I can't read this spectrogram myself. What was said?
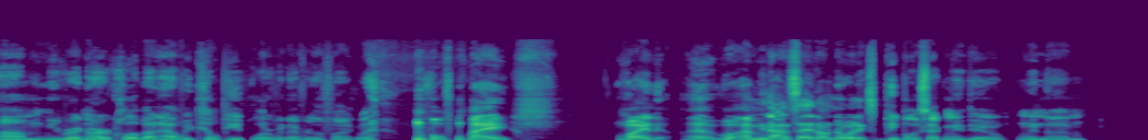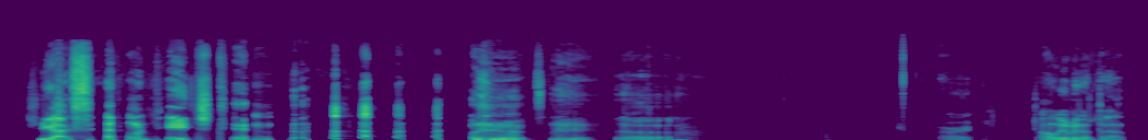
Um, you wrote an article about how we kill people or whatever the fuck. why? Why? Uh, well, I mean, honestly, I don't know what ex- people expect me to do when um she got set on page ten. uh, all right, I'll leave it at that.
